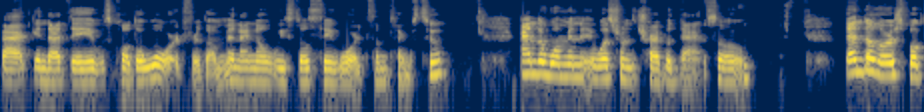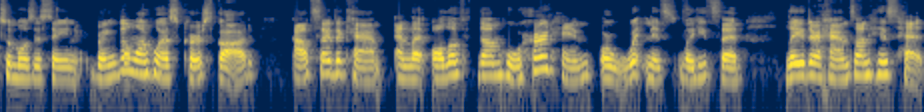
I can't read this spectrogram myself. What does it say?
back in that day. It was called a ward for them. And I know we still say ward sometimes too. And the woman, it was from the tribe of Dan. So then the Lord spoke to Moses, saying, Bring the one who has cursed God outside the camp, and let all of them who heard him or witnessed what he said lay their hands on his head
